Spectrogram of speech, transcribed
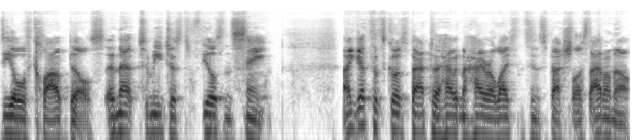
deal with cloud bills. And that to me just feels insane. I guess this goes back to having to hire a licensing specialist. I don't know.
